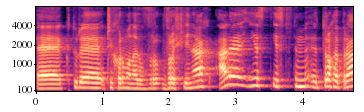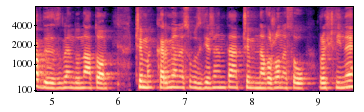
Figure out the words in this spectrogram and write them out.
e, które, czy hormonach w, w roślinach, ale jest, jest w tym e, trochę prawdy ze względu na to, czym karmione są zwierzęta, czym nawożone są rośliny,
